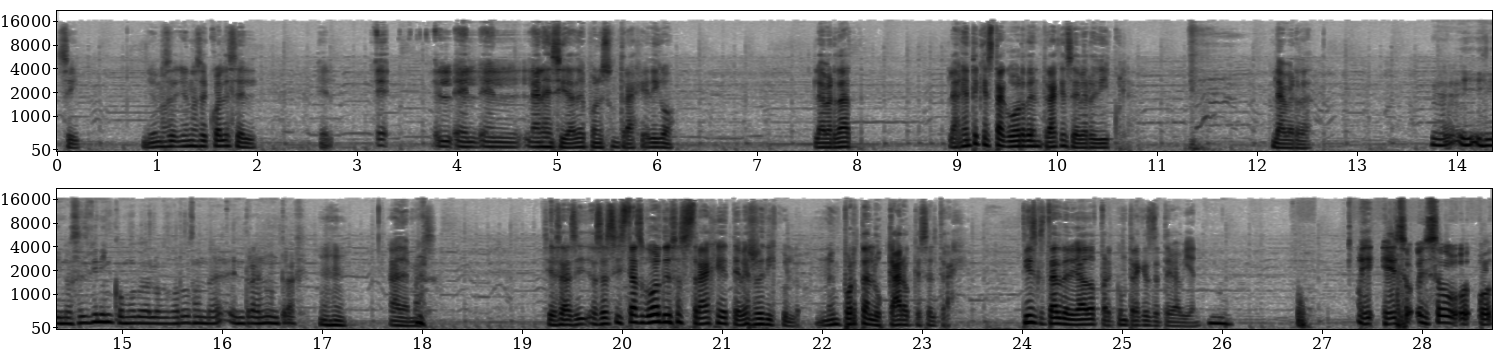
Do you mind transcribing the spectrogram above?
Sí. Yo no sé, yo no sé cuál es el, el, eh, el- el- la necesidad de ponerse un traje. Digo, la verdad, la gente que está gorda en traje se ve ridícula. La verdad. Eh, Y, y nos es bien incómodo a los gordos andar- entrar en un traje. Además. Sí, o, sea, si, o sea, si estás gordo y usas traje, te ves ridículo. No importa lo caro que es el traje. Tienes que estar delgado para que un traje se te vea bien. Mm. Eh, Eso, eso, o,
